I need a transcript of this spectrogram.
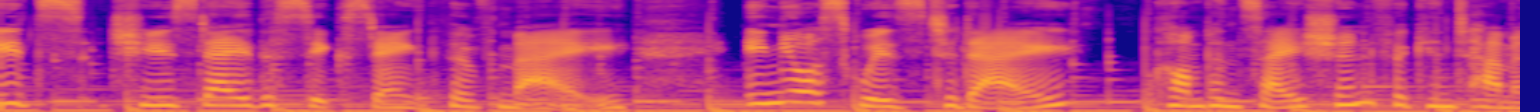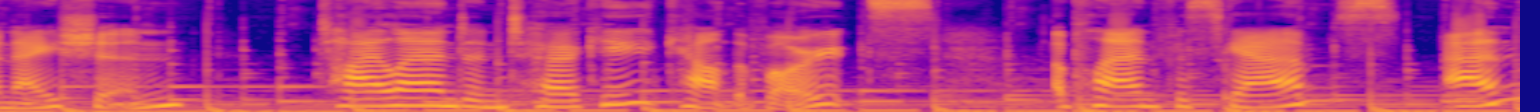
It's Tuesday, the 16th of May. In your squiz today, compensation for contamination, Thailand and Turkey count the votes, a plan for scams, and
